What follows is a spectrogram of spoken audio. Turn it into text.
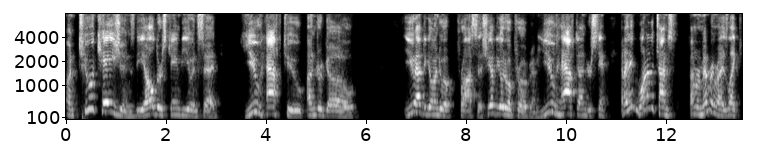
on two occasions, the elders came to you and said, You have to undergo, you have to go into a process, you have to go to a program, you have to understand. And I think one of the times, if I'm remembering right, is like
